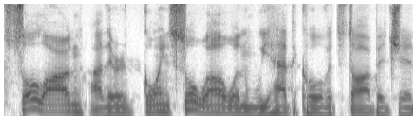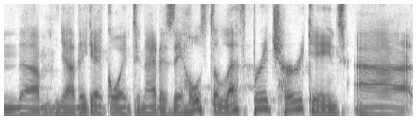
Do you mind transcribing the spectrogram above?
so long. Uh, they're going so well when we had the COVID stoppage. And um, yeah, they get going tonight as they host the Lethbridge Hurricanes uh,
